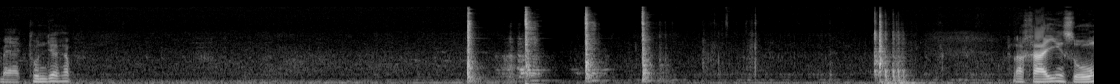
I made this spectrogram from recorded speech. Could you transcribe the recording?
แบกทุนเยอะครับ ราคายิ่งสูง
